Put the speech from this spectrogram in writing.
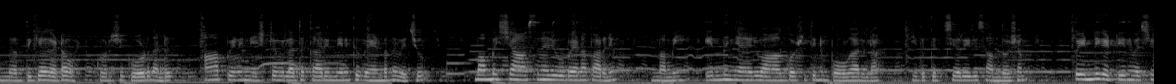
നിർത്തിക്കുക കേട്ടോ. കുറച്ച് കൂടുന്നുണ്ട്. ആ പെണ്ണിന് ഇഷ്ടമില്ലാത്ത കാര്യം നിനക്ക് വേണ്ടെന്ന് വെച്ചു. മമ്മി ശാസന രൂപേണ പറഞ്ഞു മമ്മി എന്നും ഞാനൊരു ആഘോഷത്തിനും പോകാറില്ല. ഇതൊക്കെ ചെറിയൊരു സന്തോഷം. പെണ്ണ് കെട്ടിയെന്ന് വെച്ച്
